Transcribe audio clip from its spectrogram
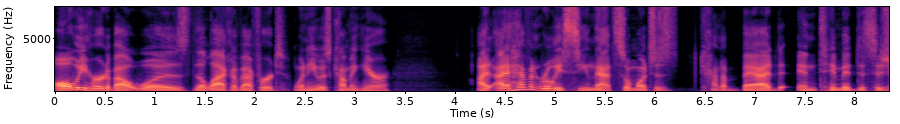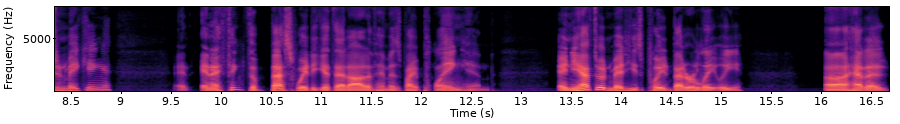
All we heard about was the lack of effort when he was coming here. I, I haven't really seen that so much as kind of bad and timid decision making. And and I think the best way to get that out of him is by playing him. And you have to admit he's played better lately. Uh, had a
